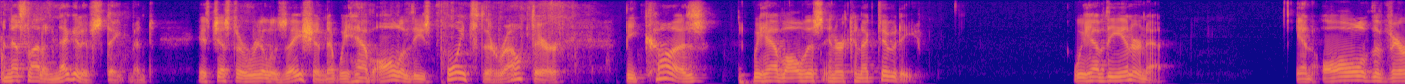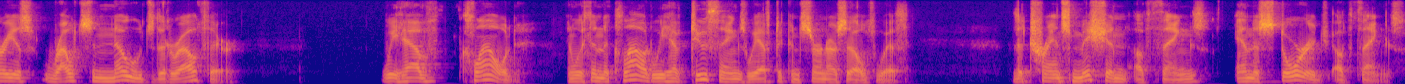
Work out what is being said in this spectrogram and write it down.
and that's not a negative statement. It's just a realization that we have all of these points that are out there because we have all this interconnectivity. We have the internet and all of the various routes and nodes that are out there. We have cloud and within the cloud, we have two things we have to concern ourselves with the transmission of things and the storage of things.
